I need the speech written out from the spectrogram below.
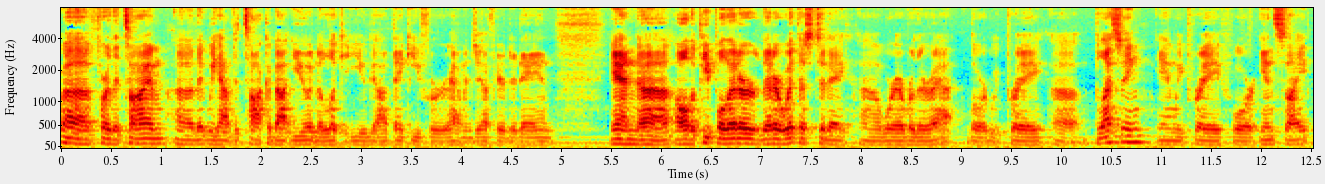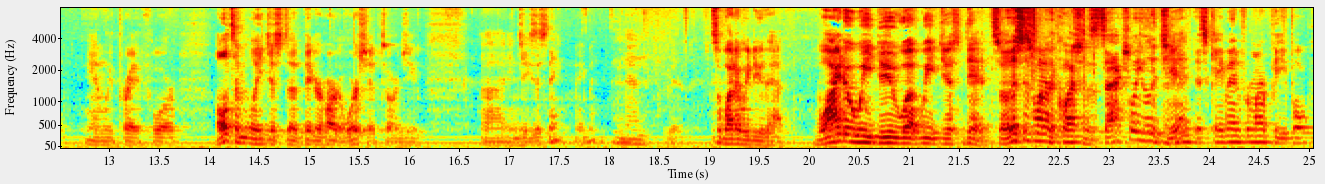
uh, for the time uh, that we have to talk about you and to look at you, God. Thank you for having Jeff here today, and and uh, all the people that are that are with us today, uh, wherever they're at. Lord, we pray uh, blessing, and we pray for insight, and we pray for ultimately just a bigger heart of worship towards you. Uh, in Jesus' name, Amen. Amen. So why do we do that? Why do we do what we just did? So this is one of the questions. It's actually legit. This came in from our people.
